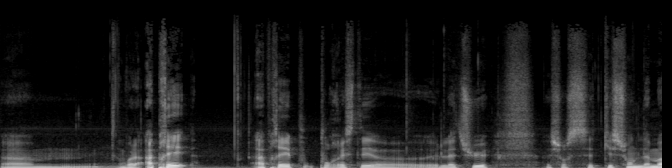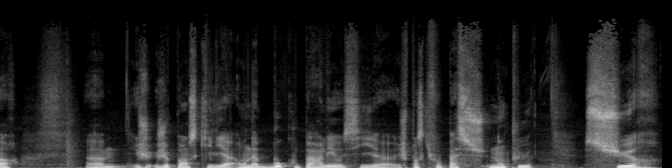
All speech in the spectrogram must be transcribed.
voilà. Après, après, pour, rester euh, là-dessus, sur cette question de la mort, euh, je, pense qu'il y a, on a beaucoup parlé aussi, euh, je pense qu'il ne faut pas non plus sur,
